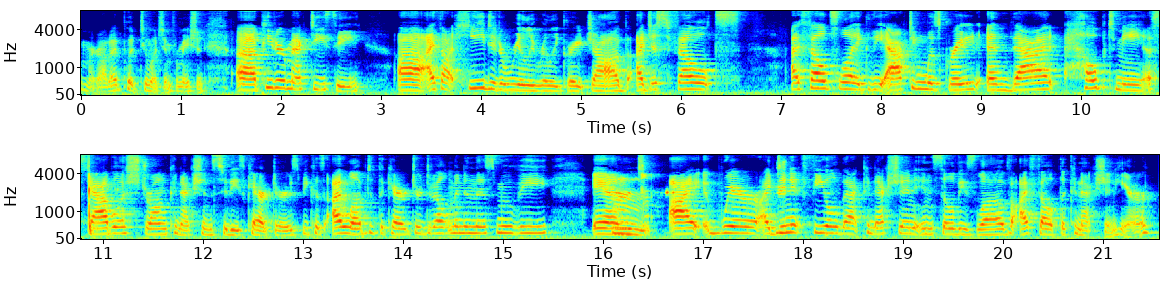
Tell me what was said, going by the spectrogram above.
Oh my god, I put too much information. Uh, Peter Macdissi. Uh, I thought he did a really, really great job. I just felt, I felt like the acting was great, and that helped me establish strong connections to these characters because I loved the character development in this movie. And hmm. I, where I didn't feel that connection in Sylvie's Love, I felt the connection here.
